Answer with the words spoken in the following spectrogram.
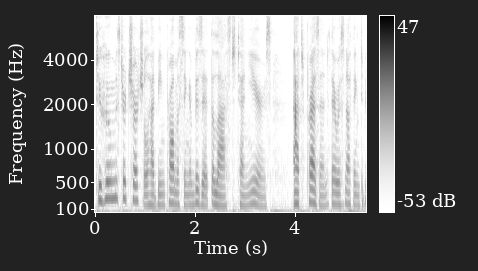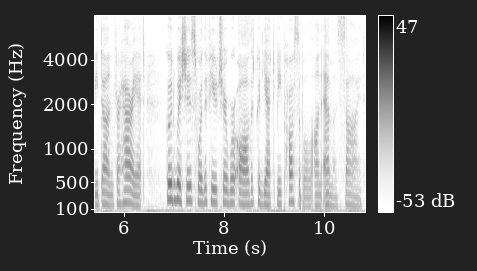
to whom Mr. Churchill had been promising a visit the last ten years. At present there was nothing to be done for Harriet. Good wishes for the future were all that could yet be possible on Emma's side.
